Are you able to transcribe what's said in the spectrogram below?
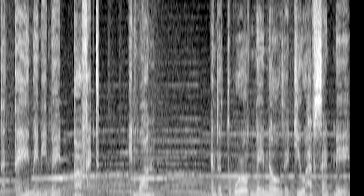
that they may be made perfect in one and that the world may know that you have sent me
